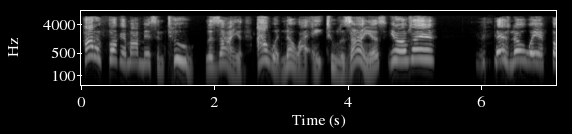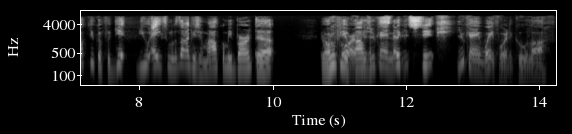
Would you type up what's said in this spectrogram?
how the fuck am I missing two lasagnas? I would know I ate two lasagnas. You know what I'm saying? There's no way in fuck you could forget you ate some lasagna because your mouth gonna be burnt up. The Of roof of your mouth you can't- as shit. You can't wait for it to cool off.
